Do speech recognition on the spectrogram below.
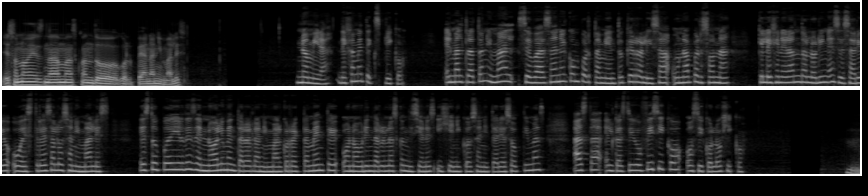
¿Eso no es nada más cuando golpean animales? No, mira, déjame te explico. El maltrato animal se basa en el comportamiento que realiza una persona que le generan dolor innecesario o estrés a los animales. Esto puede ir desde no alimentar al animal correctamente o no brindarle unas condiciones higiénico-sanitarias óptimas hasta el castigo físico o psicológico. Mm,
